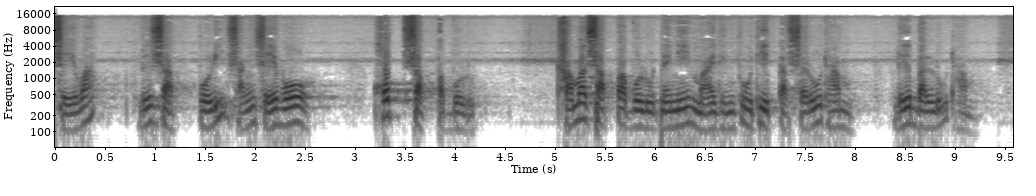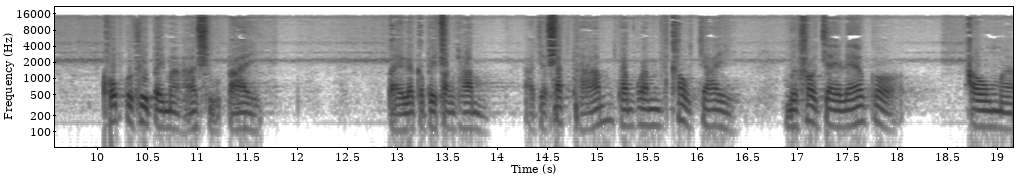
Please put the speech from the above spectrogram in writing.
เสวะ หรือสัพปุริสังเสโวคบสัพปบุรุษคำว่าสัพปบุรุษในนี้หมายถึงผู้ที่ตัดสรู้ธรรม หรือบรรลุธรรมคบก็คือไปมาหาสู่ไป ไปแล้วก็ไปฟังธรรม อาจจะซักถามทำความเข้าใจ เมื่อเข้าใจแล้วก็เอามา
